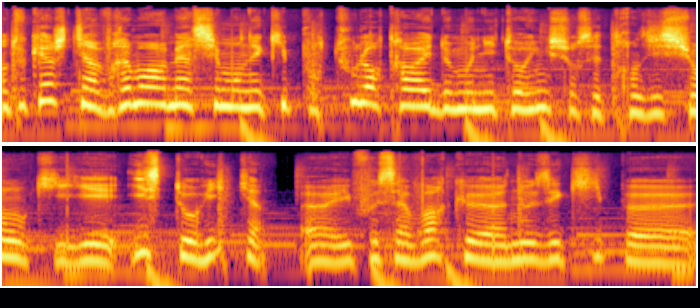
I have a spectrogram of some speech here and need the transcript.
En tout cas, je tiens vraiment à remercier mon équipe pour tout leur travail de monitoring sur cette transition qui est historique. Euh, il faut savoir que nos équipes euh,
